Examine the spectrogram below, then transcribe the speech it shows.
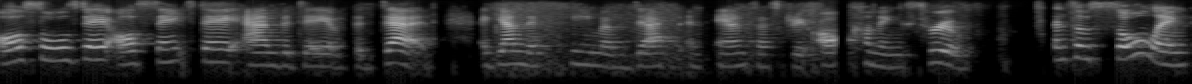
all Souls Day, All Saints Day, and the Day of the Dead. Again, this theme of death and ancestry all coming through. And so souling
